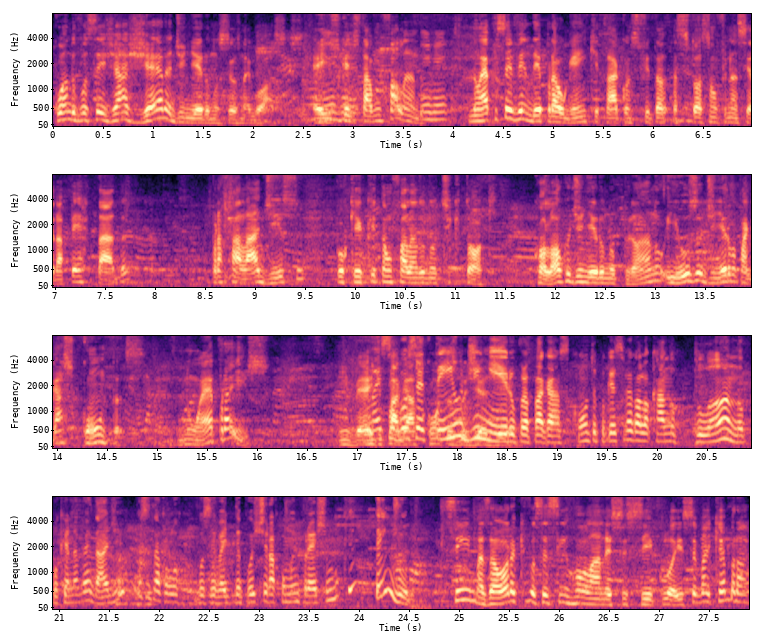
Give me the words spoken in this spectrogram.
quando você já gera dinheiro nos seus negócios. É isso que eles estavam falando. Não é para você vender para alguém que está com a situação financeira apertada para falar disso, porque o que estão falando no TikTok? Coloca o dinheiro no plano e usa o dinheiro para pagar as contas. Não é para isso. Em vez Mas de se pagar você as contas tem o dinheiro para pagar as contas, por que você vai colocar no plano? Porque na verdade você, tá, você vai depois tirar como empréstimo que tem juros. Sim, mas a hora que você se enrolar nesse ciclo aí, você vai quebrar.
